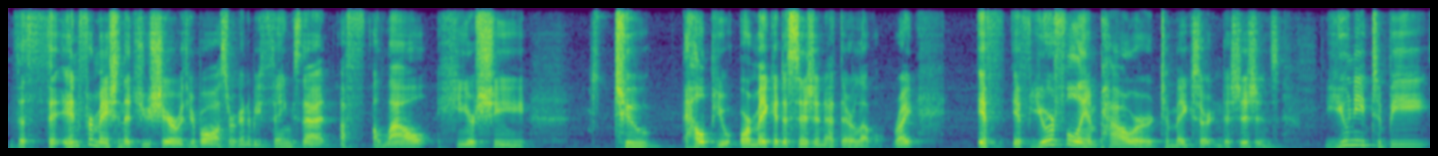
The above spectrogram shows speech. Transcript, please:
the th- information that you share with your boss are going to be things that af- allow he or she to help you or make a decision at their level, right? If if you're fully empowered to make certain decisions, you need to be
